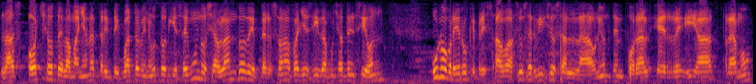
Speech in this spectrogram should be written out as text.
Las 8 de la mañana, 34 minutos, 10 segundos. Y hablando de personas fallecidas, mucha atención. Un obrero que prestaba sus servicios a la Unión Temporal RIA Tramo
